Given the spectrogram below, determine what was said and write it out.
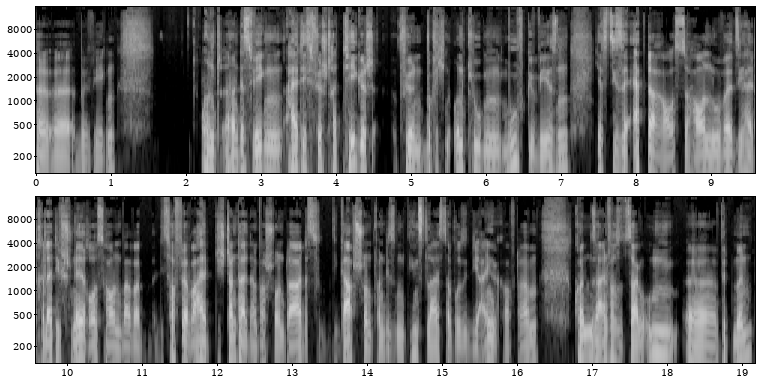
äh, bewegen. Und äh, deswegen halte ich es für strategisch für einen wirklich einen unklugen Move gewesen, jetzt diese App da rauszuhauen, nur weil sie halt relativ schnell raushauen war, weil die Software war halt, die stand halt einfach schon da, das, die gab es schon von diesem Dienstleister, wo sie die eingekauft haben, konnten sie einfach sozusagen umwidmen äh,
